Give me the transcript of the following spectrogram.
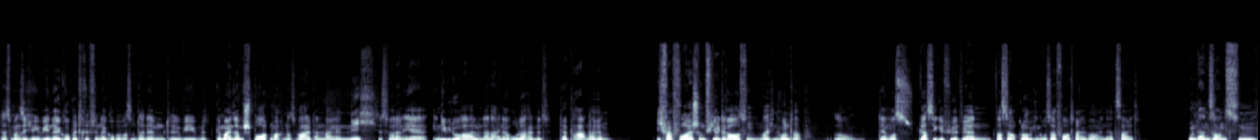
dass man sich irgendwie in der Gruppe trifft, in der Gruppe was unternimmt, irgendwie mit gemeinsamem Sport machen, das war halt dann lange nicht. Das war dann eher individual und alleine oder halt mit der Partnerin. Ich war vorher schon viel draußen, weil ich einen Hund hab. So, der muss Gassi geführt werden, was ja auch, glaube ich, ein großer Vorteil war in der Zeit. Und ansonsten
